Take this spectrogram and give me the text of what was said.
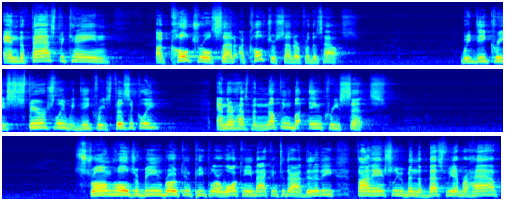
And the fast became a cultural set, a culture setter for this house. We decrease spiritually, we decrease physically, and there has been nothing but increase since. Strongholds are being broken. People are walking back into their identity. Financially, we've been the best we ever have.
